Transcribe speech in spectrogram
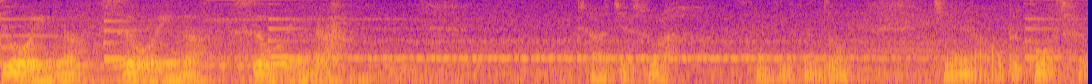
是我赢了，是我赢了，是我赢了，就要结束了，三十分钟煎熬的过程。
